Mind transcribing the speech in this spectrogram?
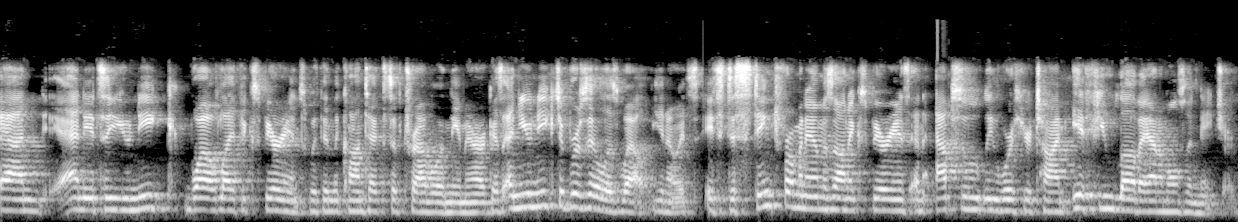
and and it's a unique wildlife experience within the context of travel in the Americas, and unique to Brazil as well. You know, it's it's distinct from an Amazon experience, and absolutely worth your time if you love animals and nature.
